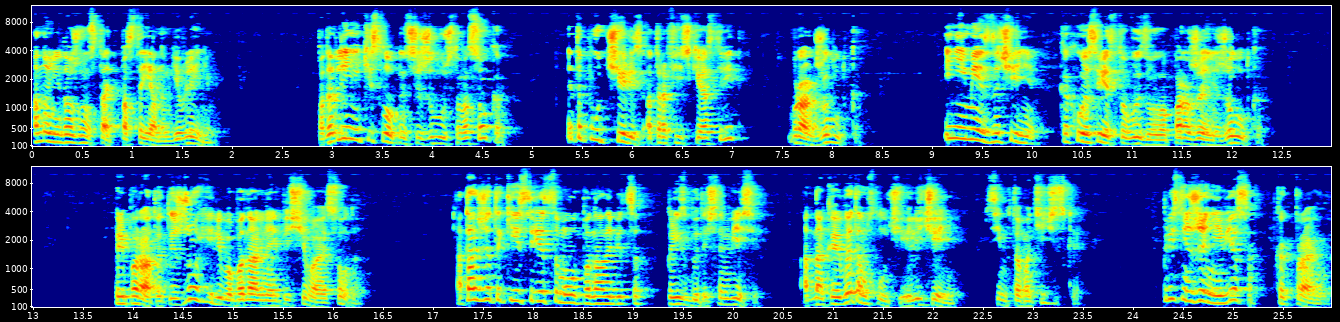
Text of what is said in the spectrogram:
оно не должно стать постоянным явлением. Подавление кислотности желудочного сока – это путь через атрофический астрит в рак желудка. И не имеет значения, какое средство вызвало поражение желудка. Препарат от изжоги, либо банальная пищевая сода. А также такие средства могут понадобиться при избыточном весе. Однако и в этом случае лечение симптоматическое. При снижении веса, как правило,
